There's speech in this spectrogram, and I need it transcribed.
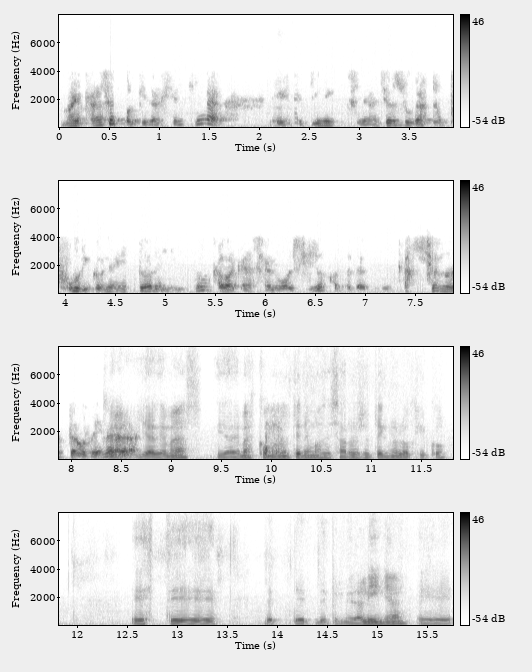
no alcanza porque la Argentina este, tiene que financiar su gasto público, Néstor, y nunca va a alcanzar el bolsillo cuando la administración no está ordenada. Claro, y además, y además como no tenemos desarrollo tecnológico, este, de, de- de primera línea, eh,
